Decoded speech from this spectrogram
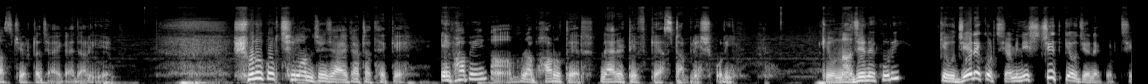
রাষ্ট্রীয় একটা জায়গায় দাঁড়িয়ে। শুরু করছিলাম যে জায়গাটা থেকে। এভাবেই না আমরা ভারতের ন্যারেটিভকে অ্যাস্টাবলিশ করি। কেউ না জেনে করি, কেউ জেনে করছি, আমি নিশ্চিত কেউ জেনে করছি।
